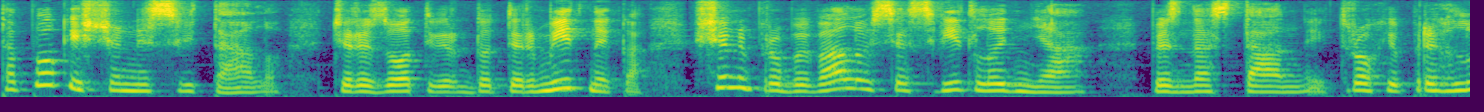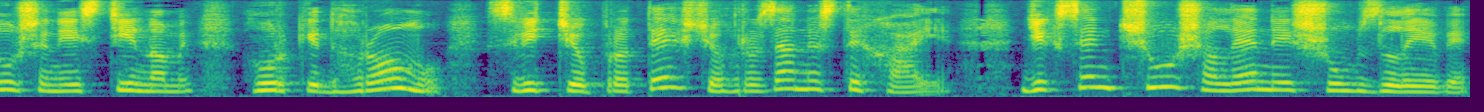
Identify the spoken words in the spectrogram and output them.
Та поки що не світало. Через отвір до термітника ще не пробивалося світло дня. Безнастанний, трохи приглушений стінами гуркіт грому свідчив про те, що гроза не стихає. Діксен чув шалений шум зливи,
